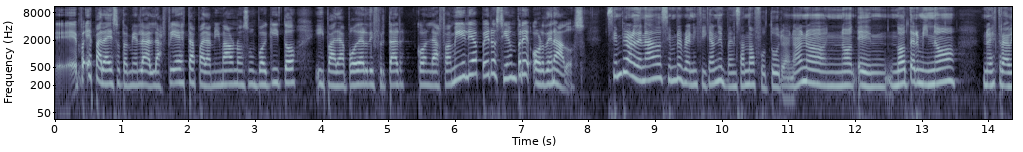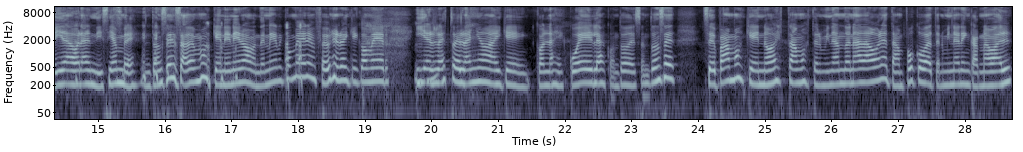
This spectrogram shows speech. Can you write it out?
eh, es para eso también la, las fiestas, para mimarnos un poquito y para poder disfrutar con la familia, pero siempre ordenados. Siempre ordenados, siempre planificando y pensando a futuro, ¿no? No, no, eh, no terminó nuestra vida ahora en diciembre. Entonces sabemos que en enero vamos a tener que comer, en febrero hay que comer y el resto del año hay que, con las escuelas, con todo eso. Entonces sepamos que no estamos terminando nada ahora, tampoco va a terminar en carnaval,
